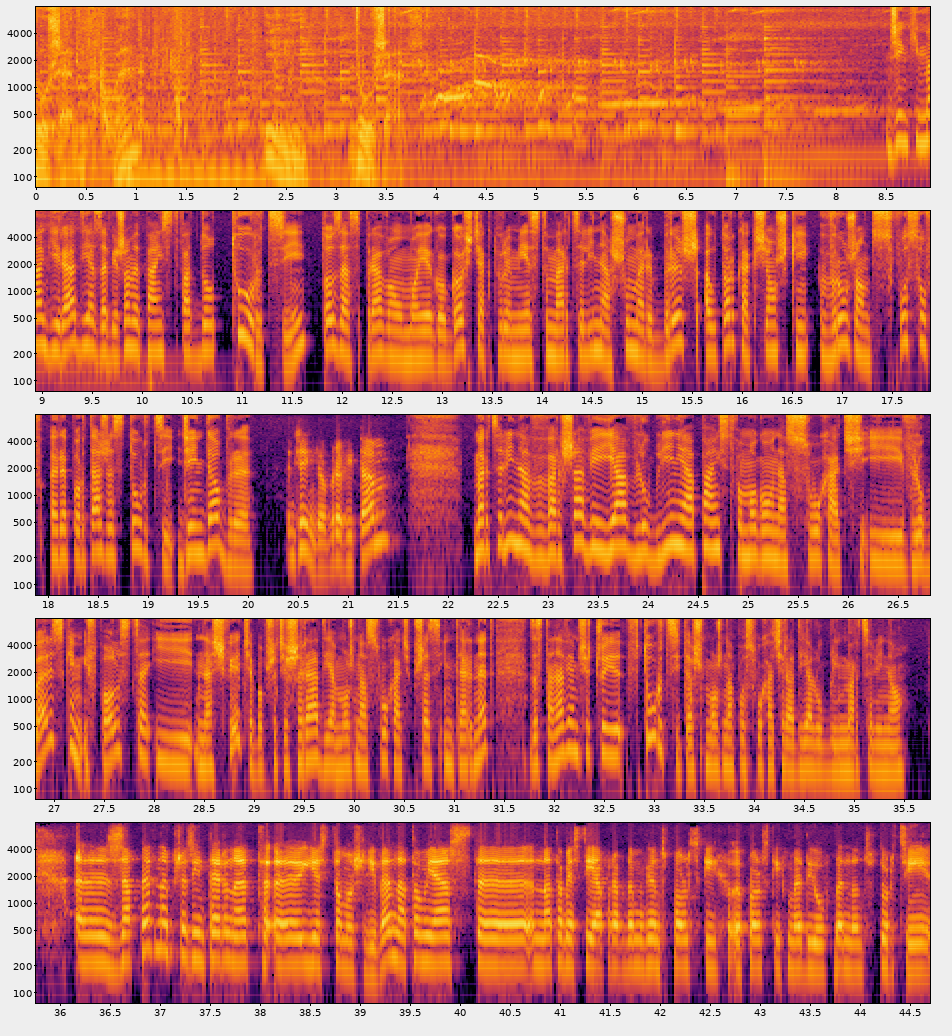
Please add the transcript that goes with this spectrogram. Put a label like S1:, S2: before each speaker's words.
S1: Podróże małe i duże.
S2: Dzięki magii radia zabierzemy Państwa do Turcji. To za sprawą mojego gościa, którym jest Marcelina Szumer-Brysz, autorka książki Wróżąc z fusów, reportaże z Turcji. Dzień dobry.
S3: Dzień dobry, witam.
S2: Marcelina w Warszawie, ja w Lublinie, a Państwo mogą nas słuchać i w lubelskim, i w Polsce, i na świecie, bo przecież radia można słuchać przez internet. Zastanawiam się, czy w Turcji też można posłuchać Radia Lublin, Marcelino.
S3: E, zapewne przez internet e, jest to możliwe, natomiast, e, natomiast ja, prawdę mówiąc, polskich, polskich mediów, będąc w Turcji,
